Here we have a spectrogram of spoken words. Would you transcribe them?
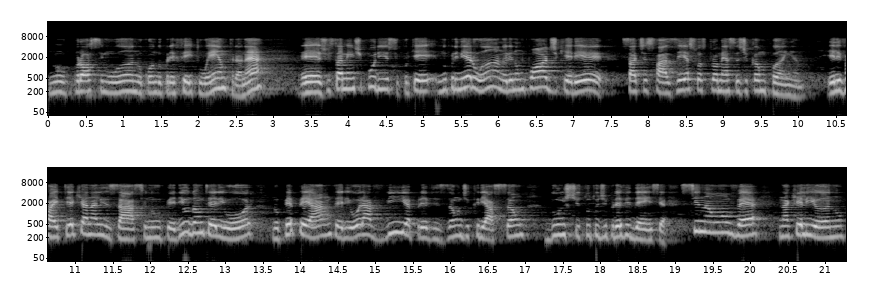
no próximo ano quando o prefeito entra, né? É justamente por isso, porque no primeiro ano ele não pode querer satisfazer as suas promessas de campanha. Ele vai ter que analisar se no período anterior, no PPA anterior, havia previsão de criação do Instituto de Previdência. Se não houver, naquele ano,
